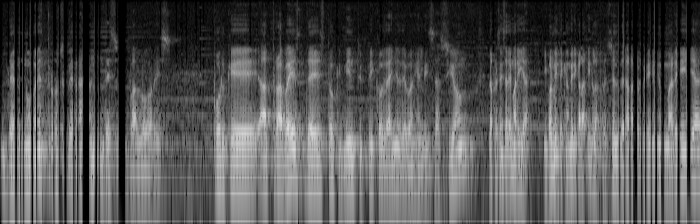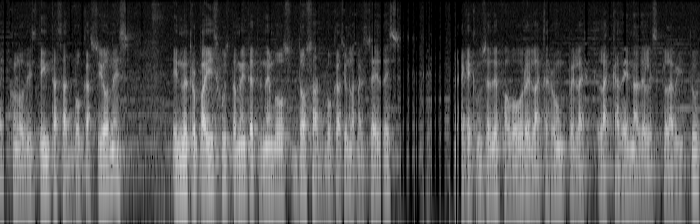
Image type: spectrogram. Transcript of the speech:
de nuestros grandes valores. Porque a través de estos 500 y pico de años de evangelización, la presencia de María, igualmente en América Latina, la presencia de la Virgen María con las distintas advocaciones, en nuestro país justamente tenemos dos advocaciones, las Mercedes, la que concede favores, la que rompe la, cadena de la esclavitud.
